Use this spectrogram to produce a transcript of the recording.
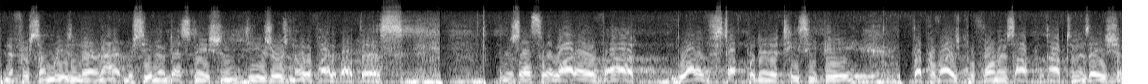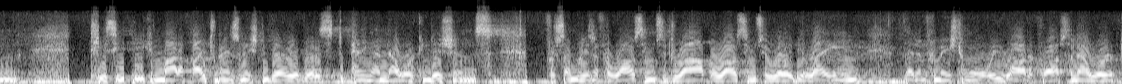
and if for some reason they're not receiving their destination, the user is notified about this. And there's also a lot of, uh, a lot of stuff put into TCP that provides performance op- optimization. TCP can modify transmission variables depending on network conditions. For some reason, if a route seems to drop, a route seems to really be lagging, that information will reroute across the network,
